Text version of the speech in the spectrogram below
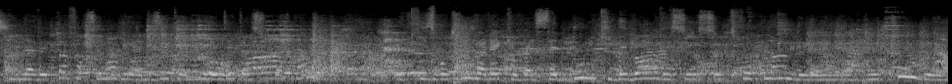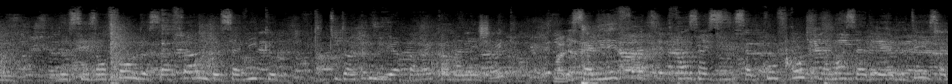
il n'avait pas forcément réalisé qu'elle lui était insupportable et qui se retrouve avec bah, cette boule qui déborde et ce, trop-plein de, tout, de, ses enfants, de sa femme, de sa vie que, qui tout d'un coup lui apparaît comme un échec. Et ça le met face, à, ça le confronte finalement à sa réalité et ça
